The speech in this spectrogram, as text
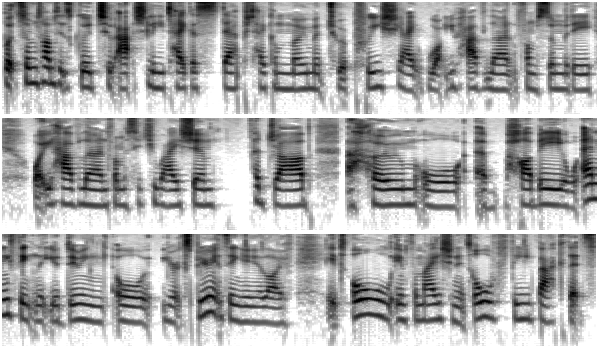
But sometimes it's good to actually take a step, take a moment to appreciate what you have learned from somebody, what you have learned from a situation a job, a home, or a hobby, or anything that you're doing or you're experiencing in your life. It's all information, it's all feedback that's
